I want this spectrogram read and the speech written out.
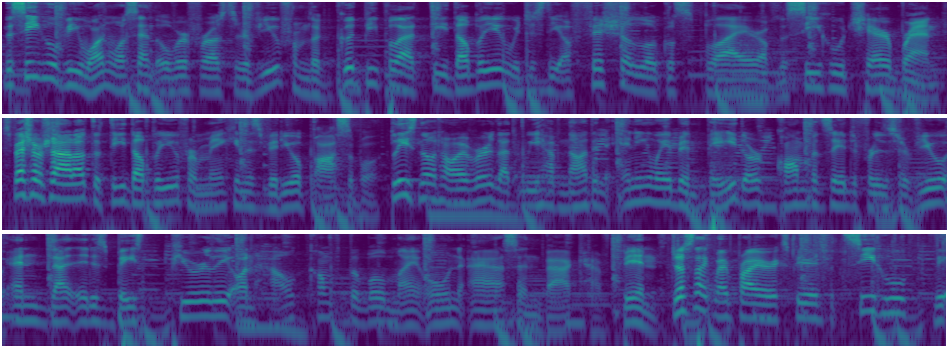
The Sihoo V1 was sent over for us to review from the good people at TW, which is the official local supplier of the Sihoo chair brand. Special shout out to TW for making this video possible. Please note, however, that we have not in any way been paid or compensated for this review and that it is based purely on how comfortable my own ass and back have been. Just like my prior experience with Sihoo, the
